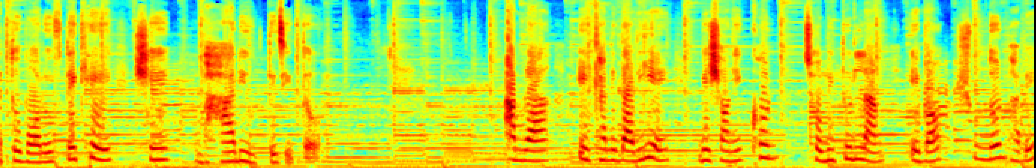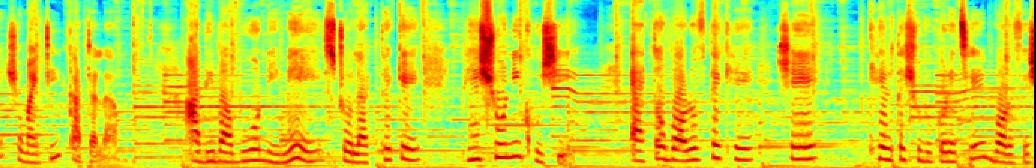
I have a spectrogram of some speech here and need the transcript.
এত বরফ দেখে সে ভারী উত্তেজিত। আমরা এখানে দাঁড়িয়ে বেশ অনেকক্ষণ ছবি তুললাম এবং সুন্দরভাবে সময়টি কাটালাম। আদিবাবুও নেমে স্ট্রোলার থেকে ভীষণই খুশি। এত বরফ দেখে সে খেলতে শুরু করেছে বরফের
